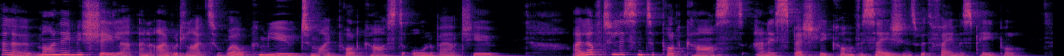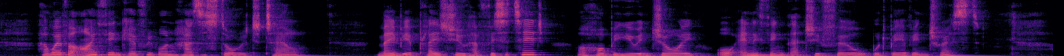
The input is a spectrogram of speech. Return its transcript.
Hello, my name is Sheila, and I would like to welcome you to my podcast, All About You. I love to listen to podcasts and especially conversations with famous people. However, I think everyone has a story to tell. Maybe a place you have visited, a hobby you enjoy, or anything that you feel would be of interest.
